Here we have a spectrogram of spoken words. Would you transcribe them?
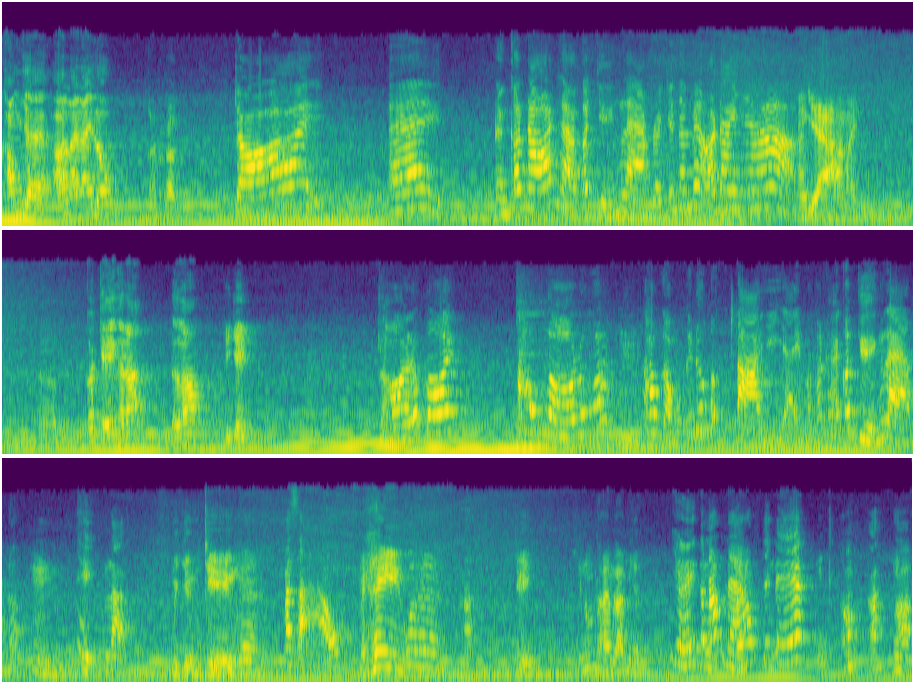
Không về ở lại đây luôn. Trời đất ơi Trời ơi! Ê Đừng có nói là có chuyện làm rồi cho nên mới ở đây nha. Ăn dạ hả mày? Ờ, có chuyện rồi đó được không? Chuyện gì Trời đất ơi Tao không ngờ luôn á. Ừ. Tao không ngờ một cái đứa bất tài như vậy mà có thể có chuyện làm nữa. Ừ. Thiệt là Mày dựng chuyện á. ba xạo. Mày hay quá ha. Chị Chị nắm tay em làm gì? Vậy Gì tao nắm nào Tí bé Ờ, ờ, ờ.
